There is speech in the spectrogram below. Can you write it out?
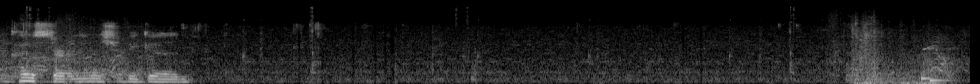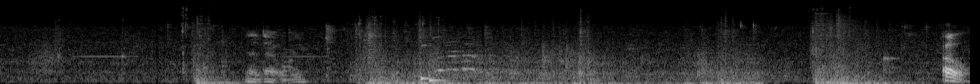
A coaster, and then we should be good. Oh.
